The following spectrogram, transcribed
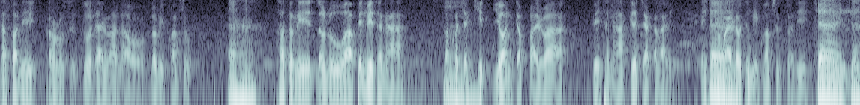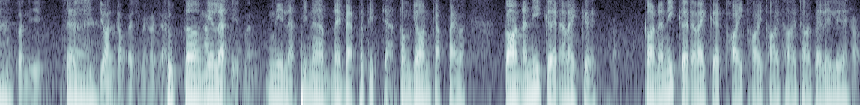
ณตอนนี้เรารู้สึกตัวได้ว่าเราเรามีความสุขอ่าฮะ ถ้าตรงนี้เรารู้ว่าเป็นเวทนาเราก็จะคิดย้อนกลับไปว่าเวทนาเกิดจากอะไรเอ๊ะใช่ทำไมเราถึงมีความสุขตัวนี้ใช่หรือใช่หรือทุกข์ตัวนี้ใช่ก็คิดย้อนกลับไปใช่ไหมครับอาจารย์ถูกต้องหานี่แหละสาเหตุมันนี่แหละพี่นาในแบบปฏิจจะต้องย้อนกลับไปว่า ก่อนอันนี้เกิดอะไรเกิดครับก่อนอันนี้เกิดอะไรเกิดถอยถอยถอยถอยถอยไปเรื่อยครับ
